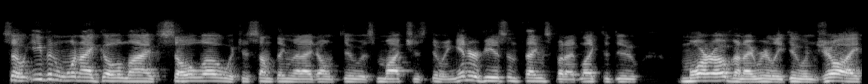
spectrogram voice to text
So even when I go live solo, which is something that I don't do as much as doing interviews and things, but I'd like to do more of, and I really do enjoy,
